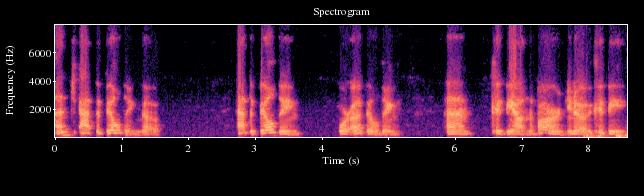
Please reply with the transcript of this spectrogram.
and at the building, though. At the building or a building. Um, could be out in the barn, you know, it could be,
